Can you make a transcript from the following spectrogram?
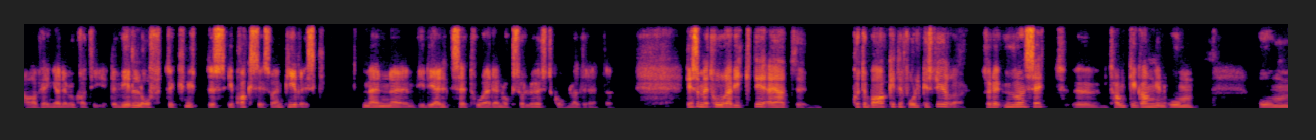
avhengig av demokrati. Det vil ofte knyttes i praksis og empirisk, men uh, ideelt sett tror jeg det er nokså løst kobla til dette. Det som jeg tror er viktig, er at uh, gå tilbake til folkestyret. Så det er uansett uh, tankegangen om, om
